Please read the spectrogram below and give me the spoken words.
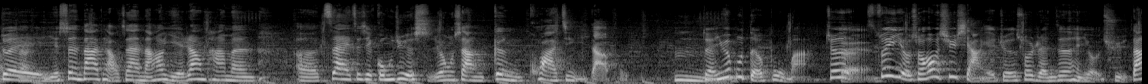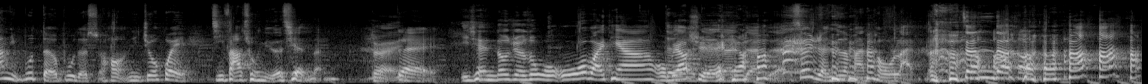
对，也是很大挑战，然后也让他们呃在这些工具的使用上更跨进一大步。嗯，对，因为不得不嘛，就是所以有时候去想，也觉得说人真的很有趣。当你不得不的时候，你就会激发出你的潜能。对，对，以前你都觉得说我我我不爱听啊，我不要学，对对对对对，所以人真的蛮偷懒的。真的，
